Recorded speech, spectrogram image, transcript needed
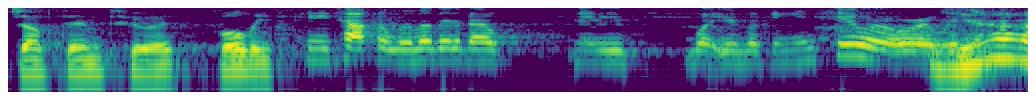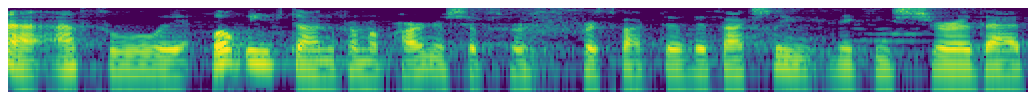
jumped into it fully. Can you talk a little bit about maybe what you're looking into or, or yeah absolutely what we've done from a partnership pers- perspective is actually making sure that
